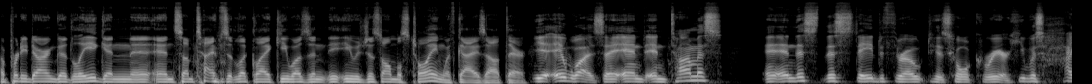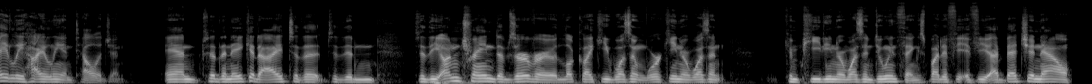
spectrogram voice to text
a pretty darn good league, and and sometimes it looked like he wasn't. He was just almost toying with guys out there. Yeah, it was. And and Thomas and, and this this stayed throughout his whole career. He was highly highly intelligent, and to the naked eye, to the to the to the untrained observer, it looked like he wasn't working or wasn't competing or wasn't doing things. But if if you, I bet you now,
